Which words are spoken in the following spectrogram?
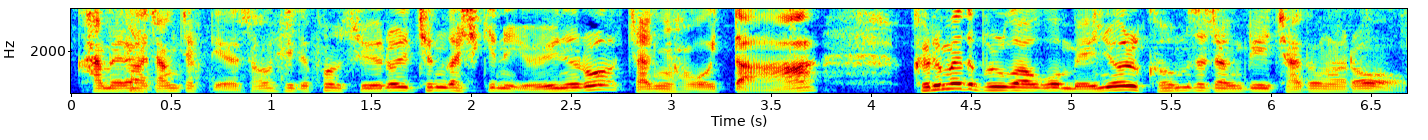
카메라가 장착되어서 휴대폰 수요를 증가시키는 요인으로 작용하고 있다. 그럼에도 불구하고 매뉴얼 검사 장비 자동화로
